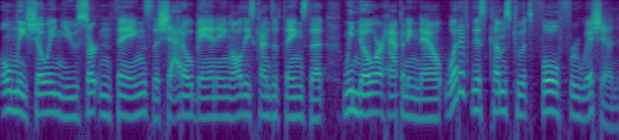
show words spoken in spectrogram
only showing you certain things, the shadow banning, all these kinds of things that we know are happening now? What if this comes to its full fruition?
